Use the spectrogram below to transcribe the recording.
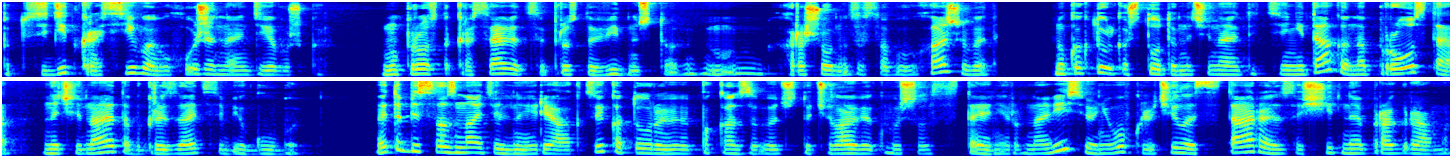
Вот сидит красивая, ухоженная девушка. Ну просто красавица, просто видно, что хорошо она за собой ухаживает. Но как только что-то начинает идти не так, она просто начинает обгрызать себе губы. Это бессознательные реакции, которые показывают, что человек вышел из состояния равновесия, у него включилась старая защитная программа.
